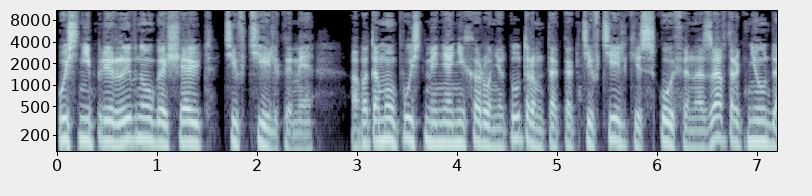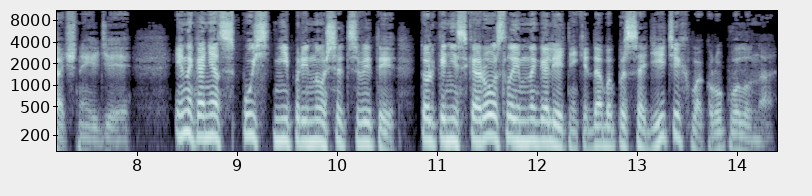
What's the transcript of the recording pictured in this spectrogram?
пусть непрерывно угощают тефтельками, а потому пусть меня не хоронят утром, так как тефтельки с кофе на завтрак — неудачная идея. И, наконец, пусть не приносят цветы, только низкорослые многолетники, дабы посадить их вокруг валуна.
